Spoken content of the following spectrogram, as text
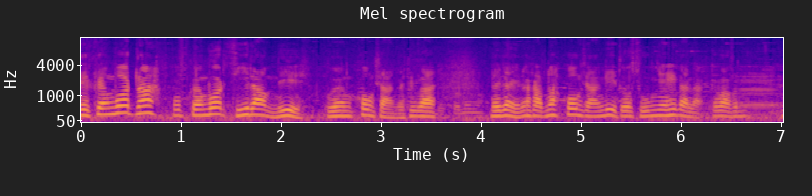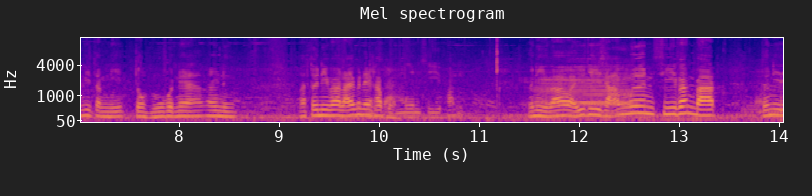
ได้เครื่องโบดเนาะพบเครื่องโบดสีดำนี่เครื่องโครงสร้างก็ถือว่าตัวนึง ได้ได้นะครับเนาะโครงสร้างดีตัวสูงใหญ่ขึ้นกันล่ะแต่ว่าเพิ่นมีตำหนิตรงหูเพิ่นแหน่หน่อยหนึงอะตัวนี้ว่าหลายไปไหนใดครับผสามมหมื่นสี่พันตัวนี้ว่าไว้อยู่ที่34,000 บาท ตัวนี้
